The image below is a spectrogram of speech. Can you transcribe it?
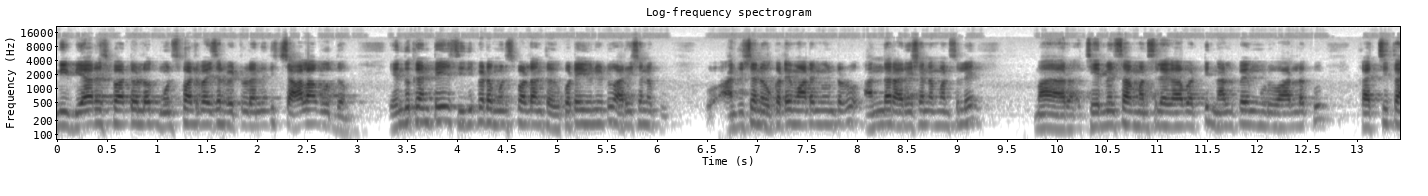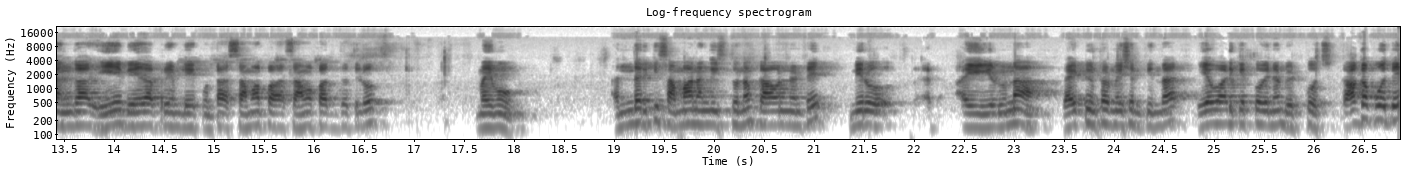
మీ బీఆర్ఎస్ పార్టీ వాళ్ళకు మున్సిపాలిటీ పైసలు పెట్టడం అనేది చాలా బుద్ధం ఎందుకంటే సిద్దిపేట మున్సిపాలిటీ అంతా ఒకటే యూనిట్ హరీశన్నకు హరీశన్న ఒకటే మాట మీద ఉంటారు. అందరు హరీశన్న మనుషులే మా చైర్మన్ సాబ్ మనుషులే కాబట్టి నలభై మూడు వార్డులకు ఖచ్చితంగా ఏ భేదాప్రియం లేకుండా సమ ప- సమ పద్ధతిలో మేము అందరికీ సమానంగా ఇస్తున్నాం. కావాలంటే మీరు ఈడున్న రైట్ టు ఇన్ఫర్మేషన్ కింద ఏ వాడికి ఎక్కువ అయినా పెట్టుకోవచ్చు. కాకపోతే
